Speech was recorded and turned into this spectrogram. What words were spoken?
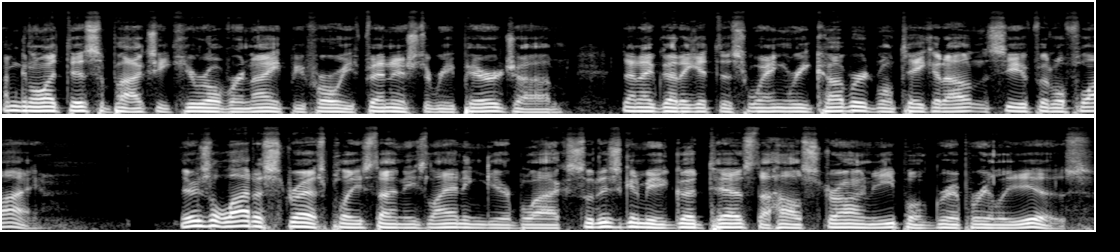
I'm going to let this epoxy cure overnight before we finish the repair job. Then I've got to get this wing recovered. We'll take it out and see if it'll fly. There's a lot of stress placed on these landing gear blocks, so this is going to be a good test of how strong the Epo grip really is.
